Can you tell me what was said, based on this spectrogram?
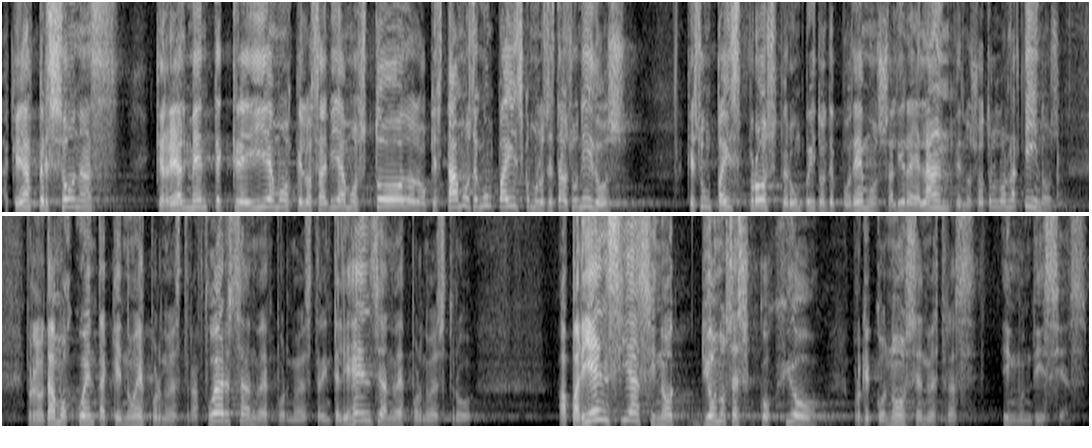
Aquellas personas que realmente creíamos que lo sabíamos todo, o que estamos en un país como los Estados Unidos, que es un país próspero, un país donde podemos salir adelante, nosotros los latinos, pero nos damos cuenta que no es por nuestra fuerza, no es por nuestra inteligencia, no es por nuestra apariencia, sino Dios nos escogió porque conoce nuestras inmundicias.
